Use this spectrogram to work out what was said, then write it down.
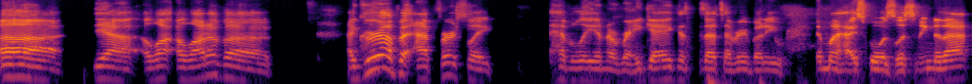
uh, yeah, a lot, a lot of. Uh, I grew up at first like heavily into reggae because that's everybody in my high school was listening to that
